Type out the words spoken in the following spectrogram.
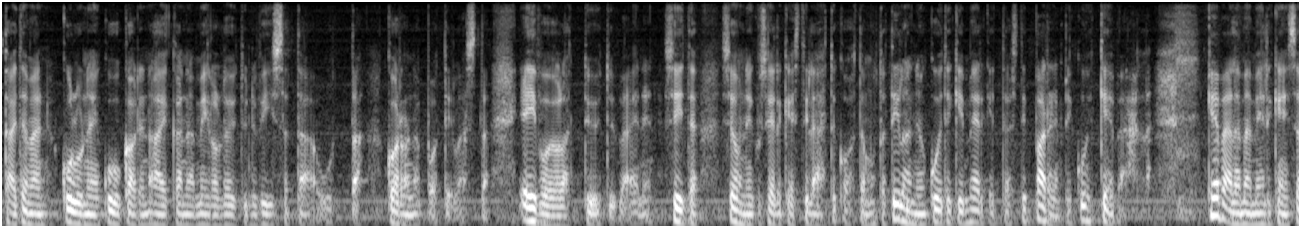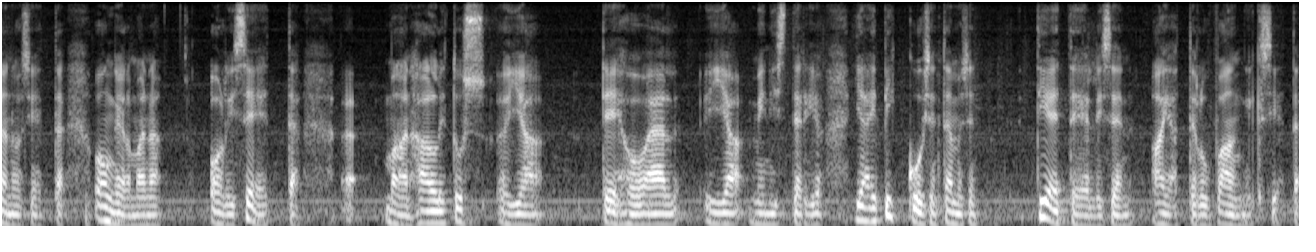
tai tämän kuluneen kuukauden aikana meillä on löytynyt 500 uutta koronapotilasta. Ei voi olla tyytyväinen. Siitä se on niin kuin selkeästi lähtökohta, mutta tilanne on kuitenkin merkittävästi parempi kuin keväällä. Keväällä mä melkein sanoisin, että ongelmana oli se, että maan hallitus ja THL ja ministeriö jäi pikkuisen tämmöisen tieteellisen ajattelun vangiksi. Että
